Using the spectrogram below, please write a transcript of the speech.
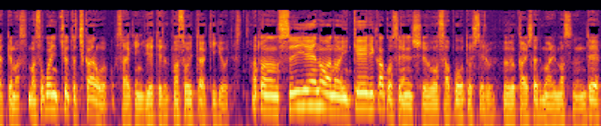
やってます。まあ、そこにちょっと力を最近入れてる、まあ、そういった企業です。あとあの、水泳のあの池江璃花子選手をサポートしている会社でもありますんで、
